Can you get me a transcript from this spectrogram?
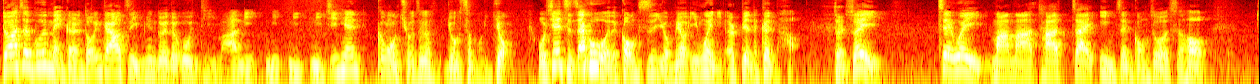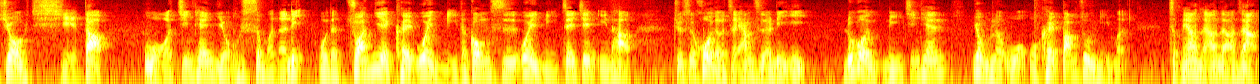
对啊，这不是每个人都应该要自己面对的问题吗？你你你你今天跟我求这个有什么用？我现在只在乎我的公司有没有因为你而变得更好。对，所以。这位妈妈她在应征工作的时候就写到：“我今天有什么能力？我的专业可以为你的公司、为你这间银行，就是获得怎样子的利益？如果你今天用了我，我可以帮助你们怎么样？怎样？怎样？怎样？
